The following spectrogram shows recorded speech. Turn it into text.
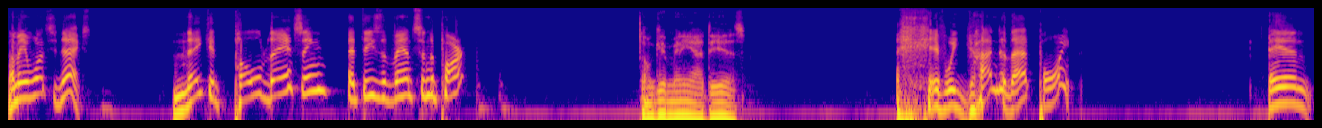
I mean, what's next? Naked pole dancing at these events in the park? Don't give me any ideas. Have we gotten to that point? And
